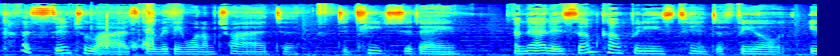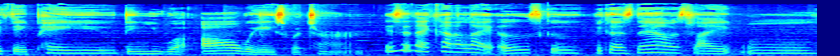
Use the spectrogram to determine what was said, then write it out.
kind of centralize everything what I'm trying to to teach today. And that is some companies tend to feel if they pay you, then you will always return. Isn't that kind of like old school? Because now it's like, mm,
